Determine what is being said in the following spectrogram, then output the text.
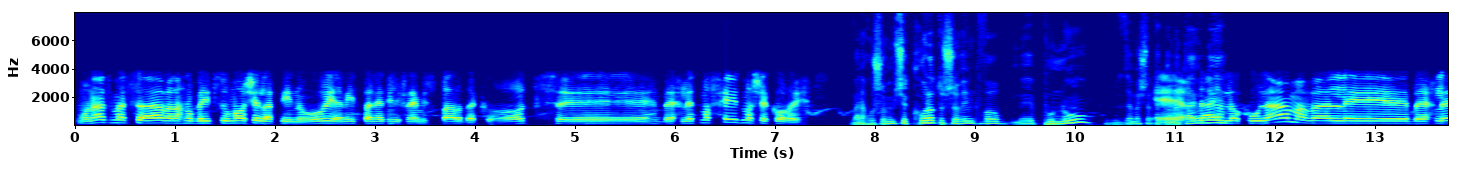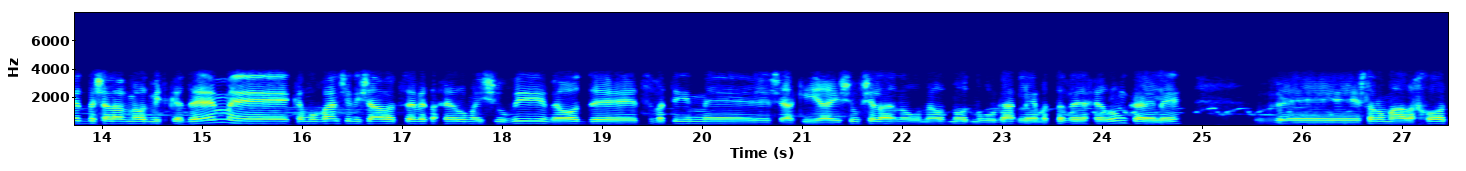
תמונת מצב, אנחנו בעיצומו של הפינוי, אני התפניתי לפני מספר דקות, אה, בהחלט מפחיד מה שקורה. ואנחנו שומעים שכל התושבים כבר אה, פונו? זה מה שאתה גם אתה יודע? עדיין לא כולם, אבל אה, בהחלט בשלב מאוד מתקדם. אה, כמובן שנשאר צוות החירום היישובי ועוד אה, צוותים, אה, כי היישוב שלנו הוא מאוד מאוד מאורגן למצבי חירום כאלה. ויש לנו מערכות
